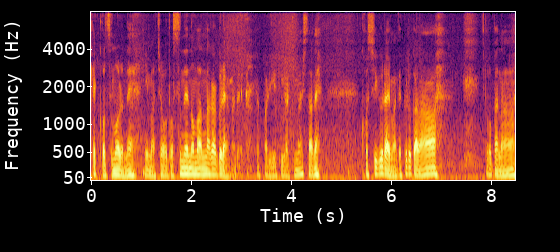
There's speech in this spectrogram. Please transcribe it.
結構積もるね。今ちょうどすねの真ん中ぐらいまでやっぱり雪が来ましたね。腰ぐらいまで来るかな。どうかな。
